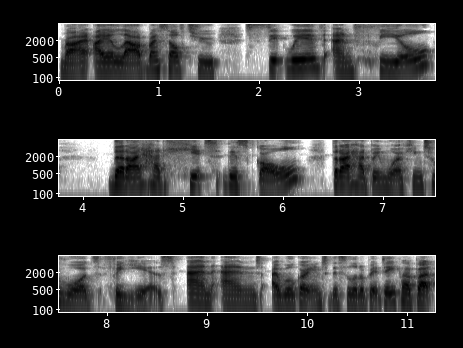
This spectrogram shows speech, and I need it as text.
right? I allowed myself to sit with and feel that I had hit this goal that I had been working towards for years. And and I will go into this a little bit deeper, but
